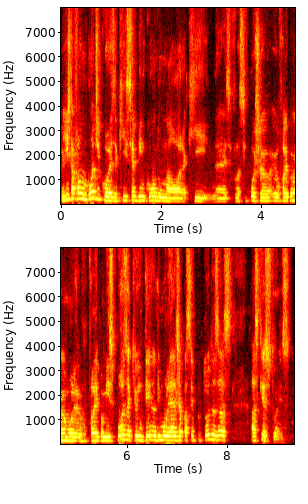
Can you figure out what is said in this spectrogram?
A gente está falando um monte de coisa aqui, você brincou numa hora aqui, né? Você falou assim, poxa, eu falei para minha mulher, eu falei para minha esposa que eu entendo de mulheres, já passei por todas as, as questões.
